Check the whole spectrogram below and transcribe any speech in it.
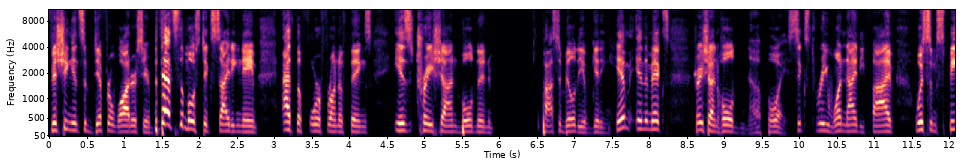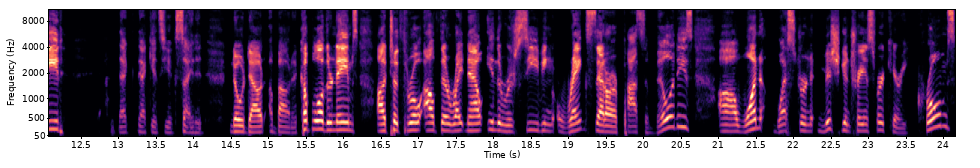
fishing in some different waters here. But that's the most exciting name at the forefront of things is Traeshon Bolden possibility of getting him in the mix. Traeshon Holden, oh boy, 6'3, 195 with some speed. That, that gets you excited, no doubt about it. A couple other names uh, to throw out there right now in the receiving ranks that are possibilities. Uh, one Western Michigan transfer, Corey Crooms,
